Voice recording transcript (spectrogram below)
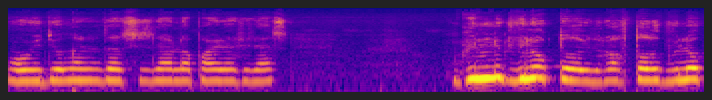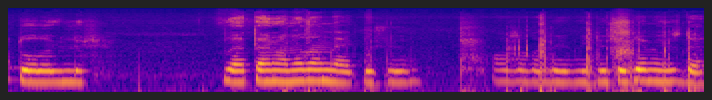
O videoları da sizlerle paylaşacağız. Günlük vlog da olabilir, haftalık vlog da olabilir. Zaten Ramazan da yaklaşıyor. Fazla da bir video çekemeyiz de.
